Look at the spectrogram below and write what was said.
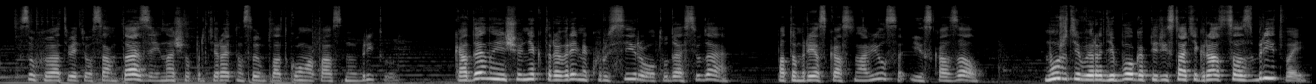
– сухо ответил Сантази и начал протирать на своим платком опасную бритву. Кадена еще некоторое время курсировал туда-сюда, потом резко остановился и сказал «Можете вы ради бога перестать играться с бритвой?»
